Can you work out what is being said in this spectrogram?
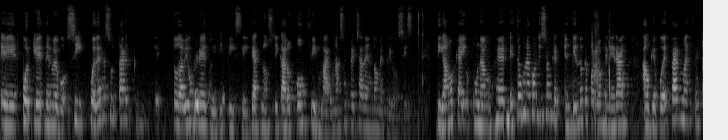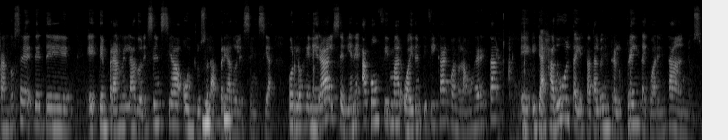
Eh, porque, de nuevo, sí puede resultar eh, todavía un reto y difícil diagnosticar o confirmar una sospecha de endometriosis digamos que hay una mujer, esta es una condición que entiendo que por lo general, aunque puede estar manifestándose desde eh, temprano en la adolescencia o incluso la preadolescencia, por lo general se viene a confirmar o a identificar cuando la mujer está, eh, ya es adulta y está tal vez entre los 30 y 40 años.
